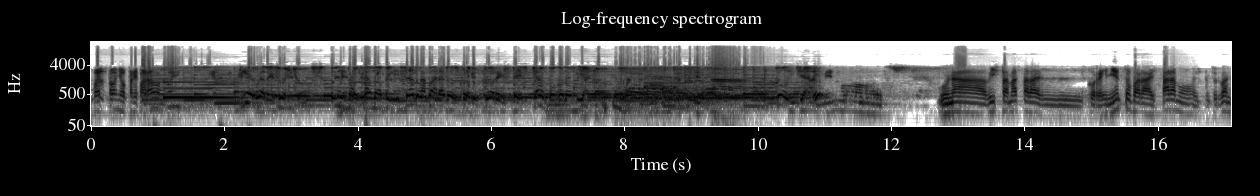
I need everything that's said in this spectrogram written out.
Bueno, Toño, preparado estoy. Tierra de Sueños, un programa pensado para los productores del campo colombiano. Con Janet. Una vista más para el corregimiento, para el páramo, el Conturbán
